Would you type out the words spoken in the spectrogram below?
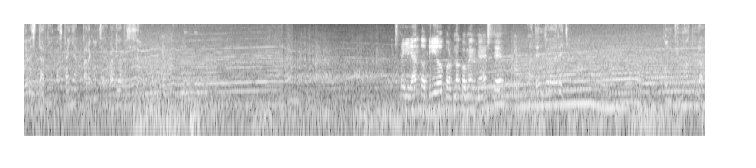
Debes darle más caña para conservar la posición. Estoy liando, tío, por no comerme a este. Atento a la derecha. Continúa a tu lado.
